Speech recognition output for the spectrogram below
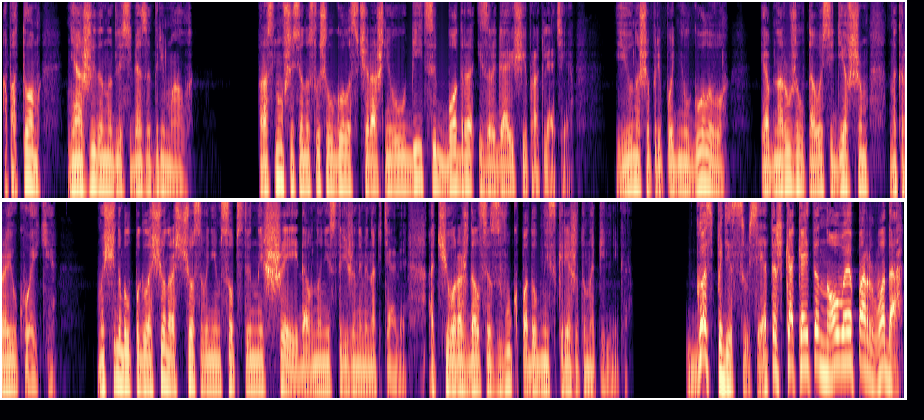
а потом неожиданно для себя задремал. Проснувшись, он услышал голос вчерашнего убийцы, бодро изрыгающий проклятие. Юноша приподнял голову и обнаружил того сидевшим на краю койки. Мужчина был поглощен расчесыванием собственной шеи давно не стриженными ногтями, отчего рождался звук, подобный скрежету напильника. «Господи Суси, это ж какая-то новая порода!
